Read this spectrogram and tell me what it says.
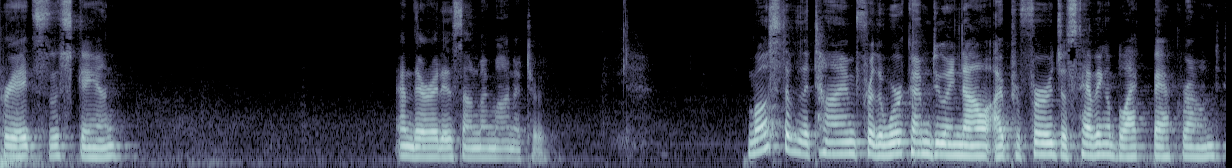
Creates the scan. And there it is on my monitor. Most of the time, for the work I'm doing now, I prefer just having a black background.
